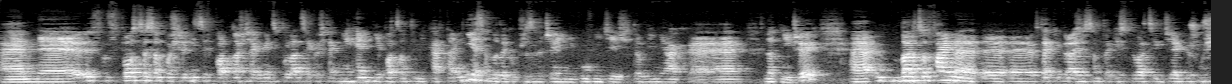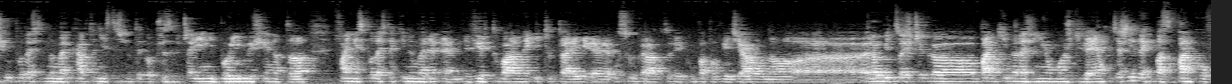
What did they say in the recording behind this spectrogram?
E, w Polsce są pośrednicy w płatnościach, więc Polacy jakoś tak niechętnie płacą tymi kartami, nie są do tego przyzwyczajeni, głównie dzieje się to w liniach e, lotniczych. E, bardzo fajne w takim razie są takie sytuacje, gdzie jak już musimy podać ten numer karty, nie jesteśmy do tego przyzwyczajeni, boimy się, no to fajnie jest podać taki numer wirtualny i tutaj usługa, o której Kuba powiedział, no, robi coś, czego banki na razie nie umożliwiają, chociaż jeden chyba z banków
